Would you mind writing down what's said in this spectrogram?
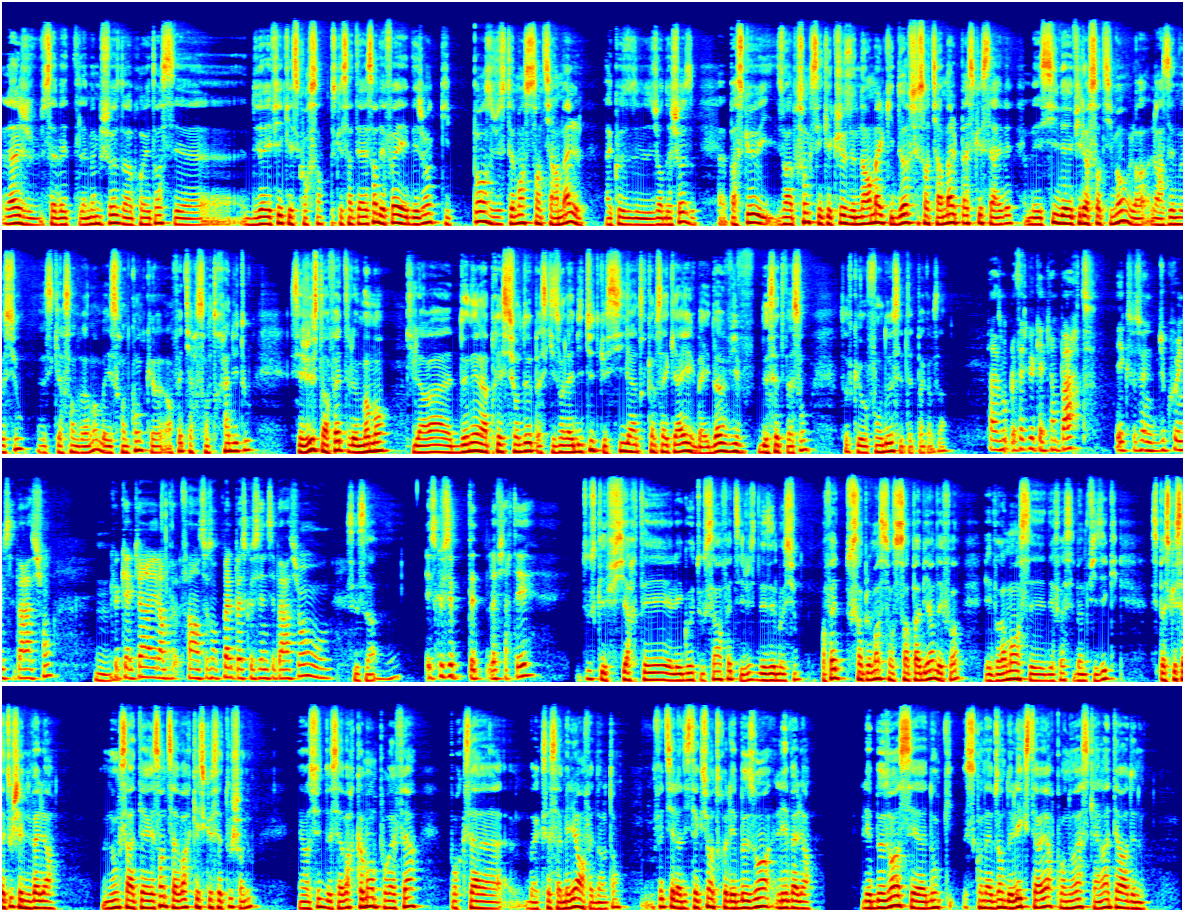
Là, je- ça va être la même chose dans un premier temps, c'est euh, de vérifier qu'est-ce qu'on ressent. Parce que c'est intéressant, des fois, il y a des gens qui pensent justement se sentir mal à cause de ce genre de choses, euh, parce qu'ils ont l'impression que c'est quelque chose de normal, qu'ils doivent se sentir mal parce que c'est arrivé. Mais s'ils vérifient leurs sentiments, leurs- leurs émotions, ce qu'ils ressentent vraiment, bah, ils se rendent compte qu'en fait, ils ressentent rien du tout. C'est juste, en fait, le moment qui leur a donné l'impression d'eux, parce qu'ils ont l'habitude que s'il y a un truc comme ça qui arrive, bah, ils doivent vivre de cette façon. Sauf qu'au fond d'eux, c'est peut-être pas comme ça. Par exemple, le fait que quelqu'un parte et que ce soit une- du coup une séparation, Hmm. que quelqu'un se sente mal parce que c'est une séparation, ou C'est ça. est-ce que c'est peut-être la fierté? Tout ce qui est fierté, l'ego, tout ça, en fait, c'est juste des émotions. En fait, tout simplement, si on se sent pas bien des fois, et vraiment, c'est des fois, c'est même physique, c'est parce que ça touche à une valeur. Donc, c'est intéressant de savoir qu'est-ce que ça touche en nous, et ensuite de savoir comment on pourrait faire pour que ça, bah, que ça s'améliore en fait dans le temps. En fait, c'est la distinction entre les besoins, les valeurs. Les besoins, c'est euh, donc ce qu'on a besoin de l'extérieur pour nourrir ce qu'il y a à l'intérieur de nous.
